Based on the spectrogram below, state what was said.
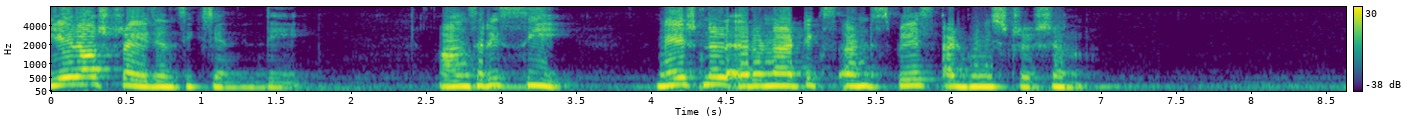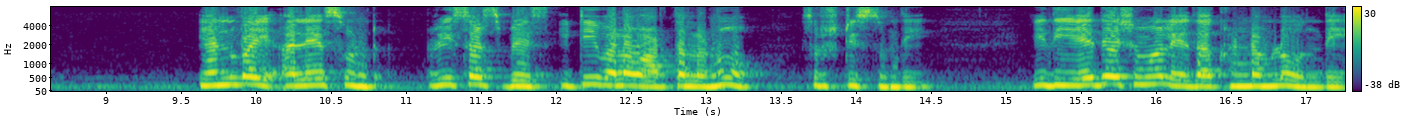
ఏ రాష్ట్ర ఏజెన్సీకి చెందింది? Answer is C. National Aeronautics and Space Administration. Ny Alesund research base ఇటీవల వార్తలను సృష్టిస్తుంది. ఇది ఏ దేశమో లేదా ఖండంలో ఉంది?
